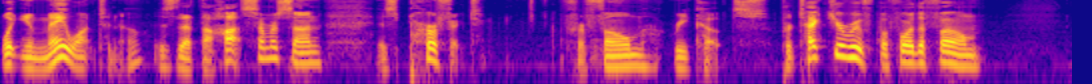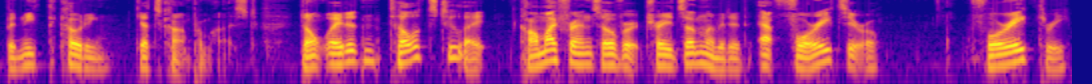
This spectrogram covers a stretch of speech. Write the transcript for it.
What you may want to know is that the hot summer sun is perfect for foam recoats. Protect your roof before the foam beneath the coating gets compromised. Don't wait until it's too late. Call my friends over at Trades Unlimited at 480 483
